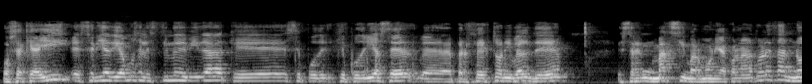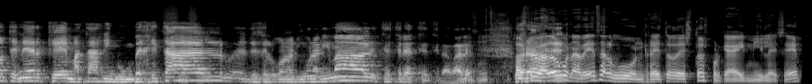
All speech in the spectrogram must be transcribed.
O sea que ahí eh, sería, digamos, el estilo de vida que, se que podría ser eh, perfecto a nivel de estar en máxima armonía con la naturaleza, no tener que matar ningún vegetal, eh, desde luego no ningún animal, etcétera, etcétera, ¿vale? ¿Has probado eh, alguna vez algún reto de estos? Porque hay miles, ¿eh?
